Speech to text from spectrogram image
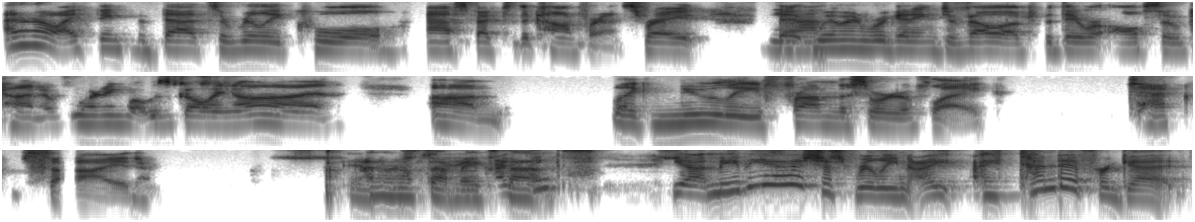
I don't know. I think that that's a really cool aspect of the conference, right? Yeah. That women were getting developed, but they were also kind of learning what was going on, um, like newly from the sort of like tech side. I don't know if that makes sense. Think, yeah, maybe I was just really, I, I tend to forget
